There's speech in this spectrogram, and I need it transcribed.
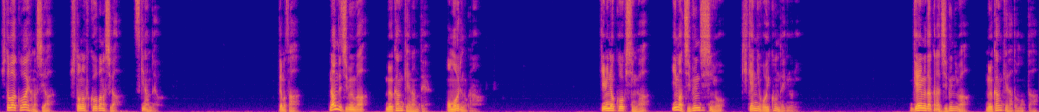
人は怖い話や人の不幸話が好きなんだよ。でもさ、なんで自分は無関係なんて思えるのかな？君の好奇心が今自分自身を危険に追い込んでいるのに。ゲームだから自分には無関係だと思った？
